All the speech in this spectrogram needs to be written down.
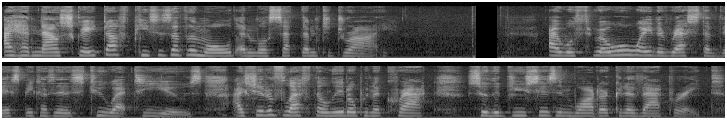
I have now scraped off pieces of the mold and will set them to dry. I will throw away the rest of this because it is too wet to use. I should have left the lid open a crack so the juices and water could evaporate.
